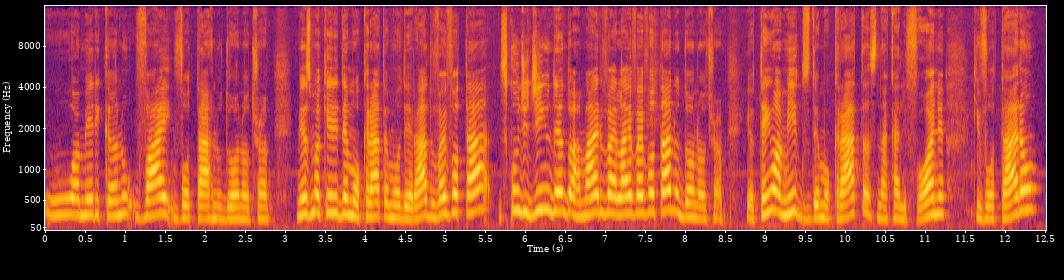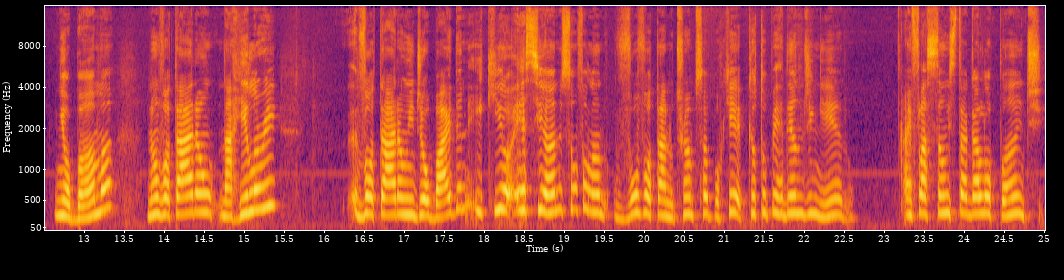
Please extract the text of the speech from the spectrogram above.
o americano vai votar no Donald Trump. Mesmo aquele democrata moderado vai votar escondidinho dentro do armário, vai lá e vai votar no Donald Trump. Eu tenho amigos democratas na Califórnia que votaram em Obama, não votaram na Hillary, votaram em Joe Biden e que esse ano estão falando: vou votar no Trump, sabe por quê? Porque eu estou perdendo dinheiro. A inflação está galopante.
